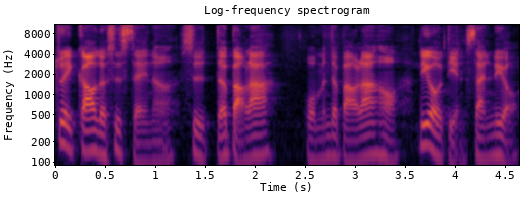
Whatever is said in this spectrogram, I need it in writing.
最高的是谁呢？是德保拉，我们的宝拉哈，六点三六。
